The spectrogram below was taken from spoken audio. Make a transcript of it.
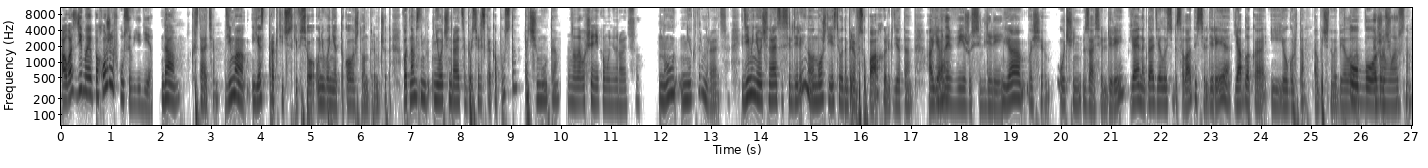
А у вас с Димой похожие вкусы в еде? Да, кстати. Дима ест практически все. У него нет такого, что он прям что-то... Вот нам с ним не очень нравится брюссельская капуста почему-то. Она вообще никому не нравится. Ну, некоторым нравится. Диме не очень нравится сельдерей, но он может есть его, например, в супах или где-то. А я... Ненавижу сельдерей. Я вообще очень за сельдерей. Я иногда делаю себе салат из сельдерея, яблока и йогурта обычного белого. О, боже Это очень мой. вкусно.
